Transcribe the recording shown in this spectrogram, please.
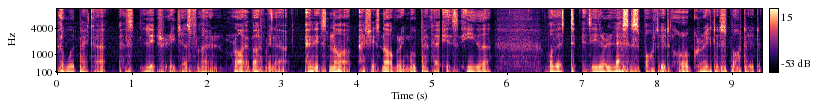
The woodpecker has literally just flown right above me now, and it's not actually it's not a green woodpecker. It's either well, t- it's either a lesser spotted or a greater spotted.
